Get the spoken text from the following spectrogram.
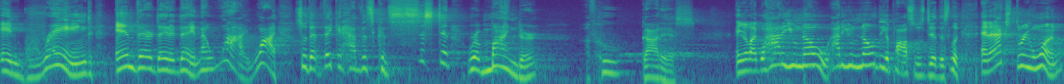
ingrained in their day to day. Now, why? Why? So that they could have this consistent reminder of who God is. And you're like, well, how do you know? How do you know the apostles did this? Look, in Acts 3 1,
